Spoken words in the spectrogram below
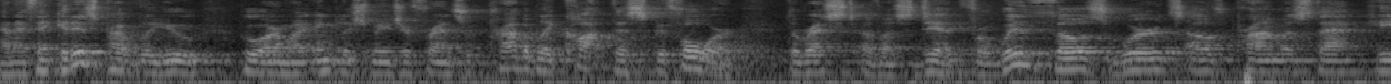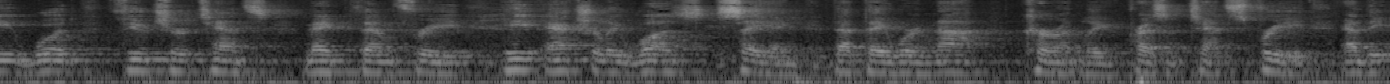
And I think it is probably you who are my English major friends who probably caught this before the rest of us did. For with those words of promise that he would, future tense, make them free, he actually was saying that they were not currently present tense free. And the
